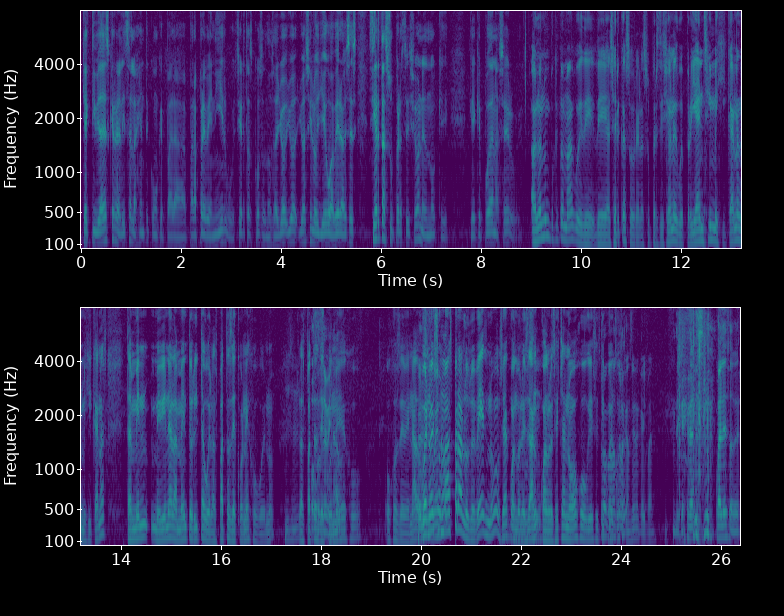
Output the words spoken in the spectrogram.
que actividades que realiza la gente como que para, para prevenir güey, ciertas cosas, ¿no? O sea, yo, yo, yo así lo llego a ver a veces, ciertas supersticiones, ¿no? Que, que, que puedan hacer, güey. Hablando un poquito más, güey, de, de acerca sobre las supersticiones, güey, pero ya en sí mexicanas, mexicanas, también me viene a la mente ahorita, güey, las patas de conejo, güey, ¿no? Las patas Ojos de, conejo, ojos de venado. ¿Pero Bueno, eso es eso bueno? más para los bebés, ¿no? O sea, cuando No, les dan, cuando les echan ojo y ese Solo tipo de conozco la cosas. canción de Caifán. De Caifán. ¿Cuál es? A ver.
